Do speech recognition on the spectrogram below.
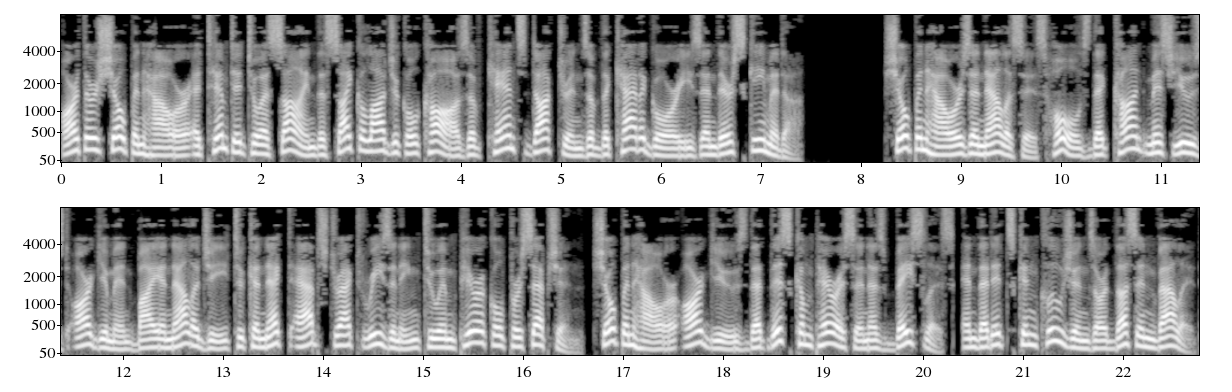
Arthur Schopenhauer attempted to assign the psychological cause of Kant's doctrines of the categories and their schemata. Schopenhauer's analysis holds that Kant misused argument by analogy to connect abstract reasoning to empirical perception. Schopenhauer argues that this comparison is baseless, and that its conclusions are thus invalid.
